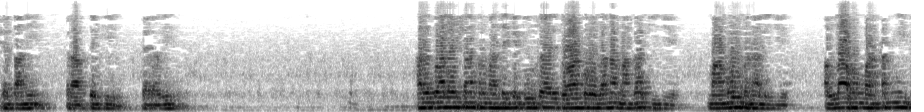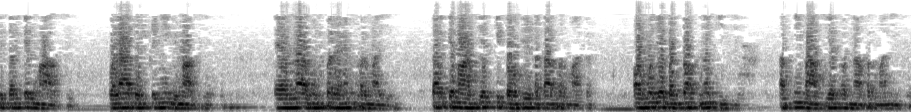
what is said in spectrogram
شیطانی راستے کی پیروی ہے۔ حضرت والا شاہ فرماتے کہ دوسرا اس دعا کو روزانہ مانگا کیجیے معمول بنا لیجیے اللہ مرحمی بتر کے ولا تشکنی بیمار اے اللہ، مجھ پر رحم فرمائیے تر کے معاشیت کی توفیق عطا فرما کر، اور مجھے بدبخت نہ کیجیے، اپنی معاشیت اور نافرمانی سے۔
